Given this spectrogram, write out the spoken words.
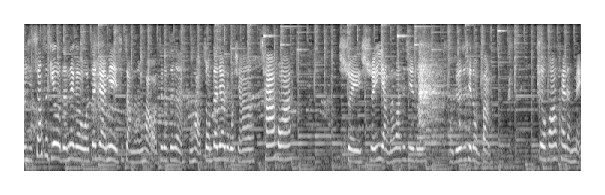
你上次给我的那个，我在家里面也是长得很好啊，这个真的很好种。大家如果想要插花、水水养的话，这些都，我觉得这些都很棒。这个花开得很美。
